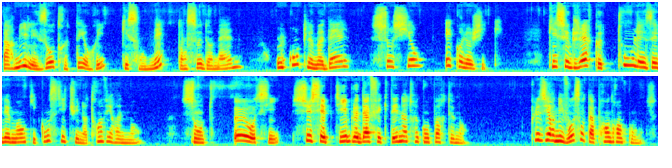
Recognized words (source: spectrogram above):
Parmi les autres théories qui sont nées dans ce domaine, on compte le modèle socio-écologique, qui suggère que tous les éléments qui constituent notre environnement sont eux aussi susceptibles d'affecter notre comportement. Plusieurs niveaux sont à prendre en compte.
